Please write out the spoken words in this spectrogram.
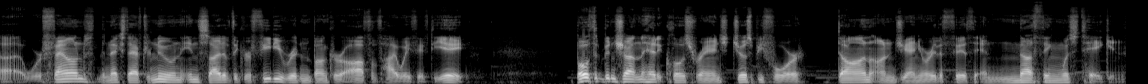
uh, were found the next afternoon inside of the graffiti ridden bunker off of Highway 58. Both had been shot in the head at close range just before dawn on January the 5th, and nothing was taken.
